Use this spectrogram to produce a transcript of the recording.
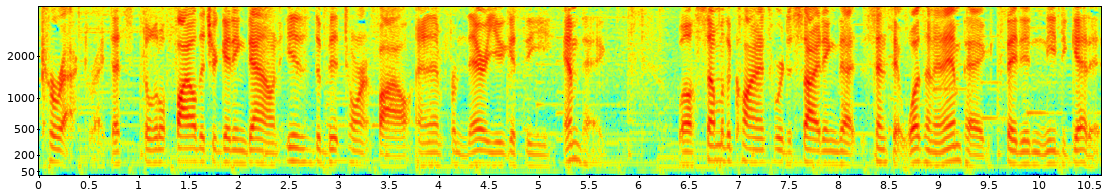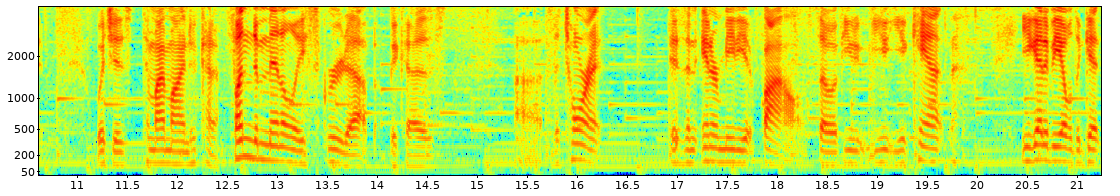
correct, right? That's the little file that you're getting down is the BitTorrent file, and then from there you get the MPEG. Well, some of the clients were deciding that since it wasn't an MPEG, they didn't need to get it which is, to my mind, kind of fundamentally screwed up because uh, the torrent is an intermediate file. So if you, you, you can't, you got to be able to get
